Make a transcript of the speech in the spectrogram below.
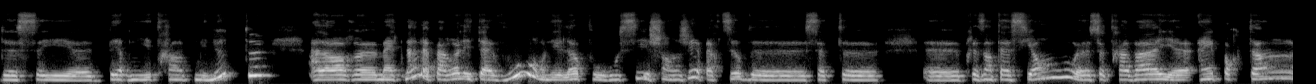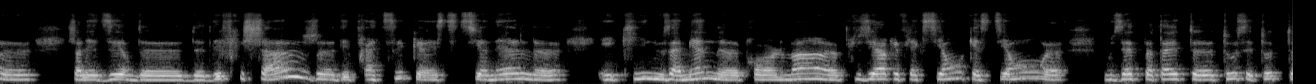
de ces derniers 30 minutes. Alors maintenant, la parole est à vous. On est là pour aussi échanger à partir de cette euh, présentation, euh, ce travail euh, important, j'allais dire, de, de, défrichage des pratiques institutionnelles et qui nous amène probablement plusieurs réflexions, questions. Vous êtes peut-être tous et toutes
